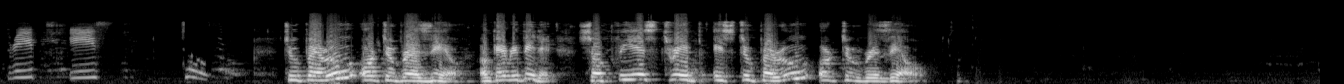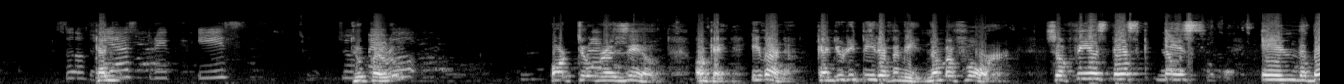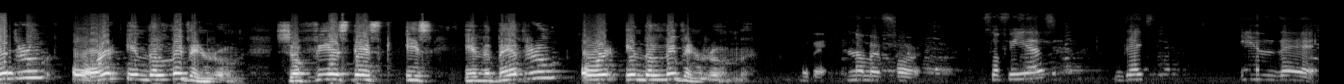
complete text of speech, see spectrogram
trip is two. To Peru or to Brazil? Okay, repeat it. Sophia's trip is to Peru or to Brazil? Sophia's trip is to, To Peru. Peru? Or to Brazil. Brazil? Okay, Ivana, can you repeat it for me? Number four. Sophia's desk Number is four. in the bedroom or in the living room? Sophia's desk is in the bedroom or in the living room? Okay. Number four. Sophia's desk in the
